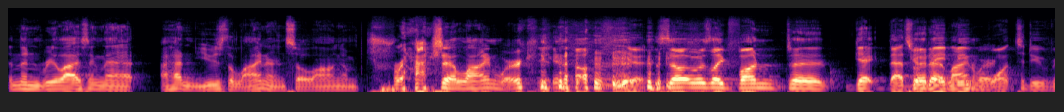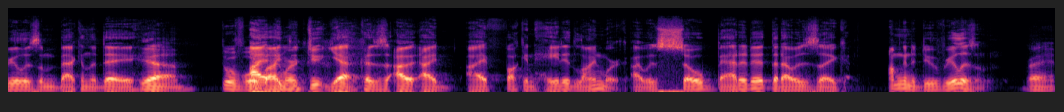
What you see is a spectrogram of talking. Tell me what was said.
and then realizing that I hadn't used the liner in so long, I'm trash at line work, you know. Yeah. so it was like fun to get That's good what made at line me work. want to do realism back in the day. yeah, To avoid I, line work. do, yeah, because I, I I fucking hated line work. I was so bad at it that I was like, I'm gonna do realism right.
